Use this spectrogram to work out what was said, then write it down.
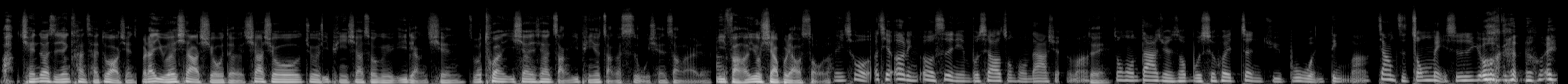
啊，前一段时间看才多少钱，本来以为下修的，下修就一瓶下收个一两千，怎么突然一下一下涨一瓶又涨个四五千上来了？你反而又下不了手了。没错，而且二零二四年不是要总统大选了吗？对，总统大选的时候不是会政局不稳定吗？这样子中美是不是有可能会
